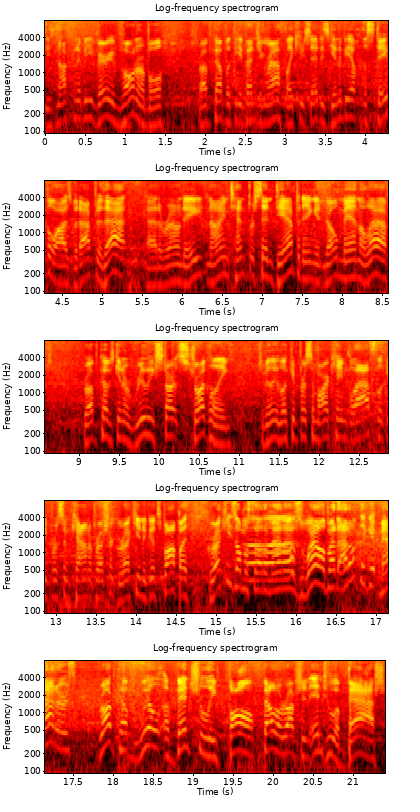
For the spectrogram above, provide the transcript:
he's not going to be very vulnerable. Rubcub with the Avenging Wrath, like you said, he's going to be able to stabilize, but after that, at around 8, 9, 10% dampening and no mana left, Rubcub's going to really start struggling. Jamili looking for some Arcane Blast, looking for some counter pressure. Gorecki in a good spot, but Gorecki's almost out of mana oh. as well, but I don't think it matters. Rubcub will eventually fall Fel Eruption into a bash.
